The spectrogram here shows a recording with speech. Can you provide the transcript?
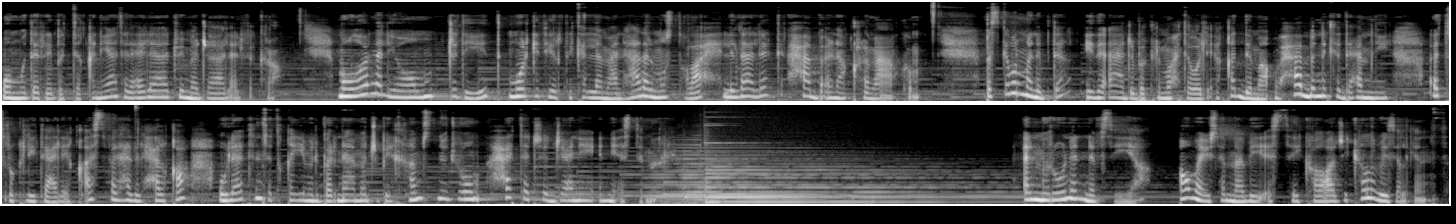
ومدربة تقنيات العلاج بمجال الفكرة. موضوعنا اليوم جديد مو الكثير تكلم عن هذا المصطلح لذلك حابة أناقشه معاكم. بس قبل ما نبدأ إذا أعجبك المحتوى اللي أقدمه وحاب أنك تدعمني أترك لي تعليق أسفل هذه الحلقة ولا تنسى تقيم البرنامج بخمس نجوم حتى تشجعني أني أستمر. المرونة النفسية أو ما يسمى ب Psychological Resilience.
